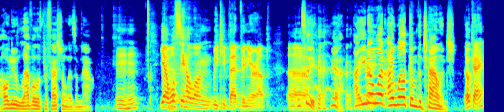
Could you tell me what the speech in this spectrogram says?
a whole new level of professionalism now. hmm Yeah, we'll see how long we keep that veneer up. Uh, Let's see. Yeah. I, you know what? I welcome the challenge. Okay,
